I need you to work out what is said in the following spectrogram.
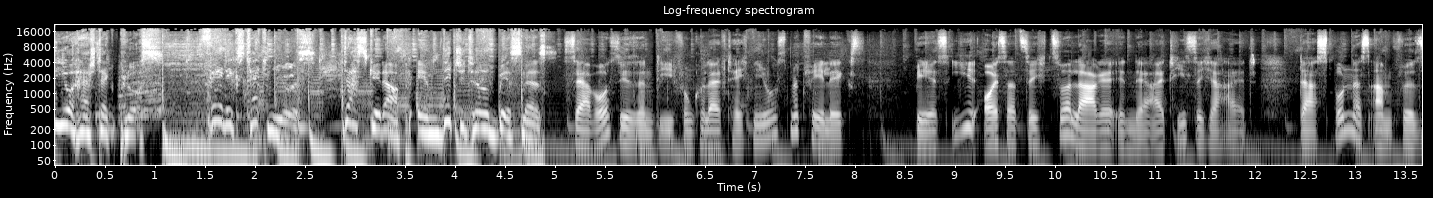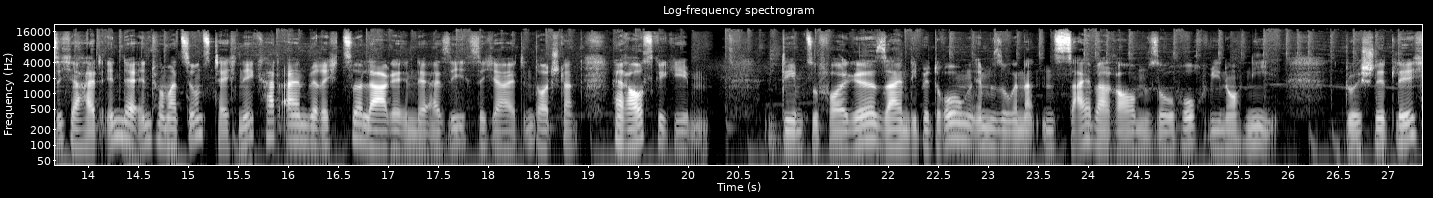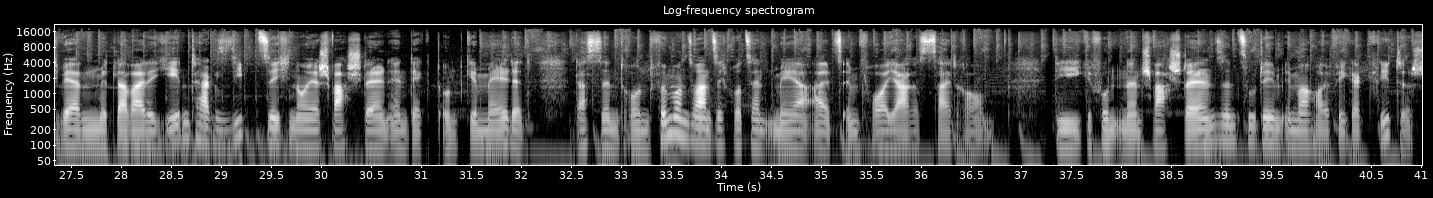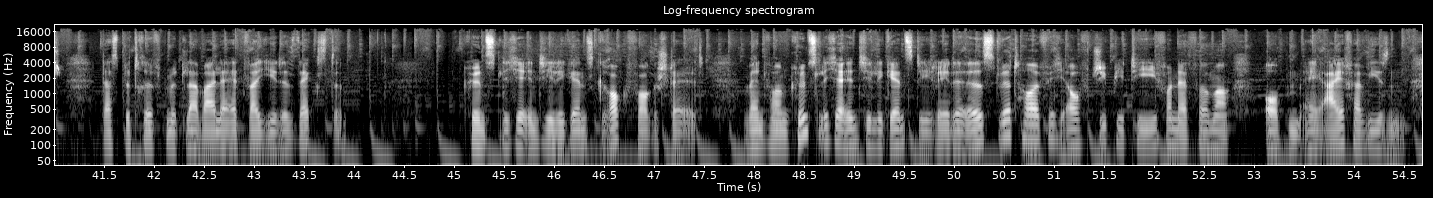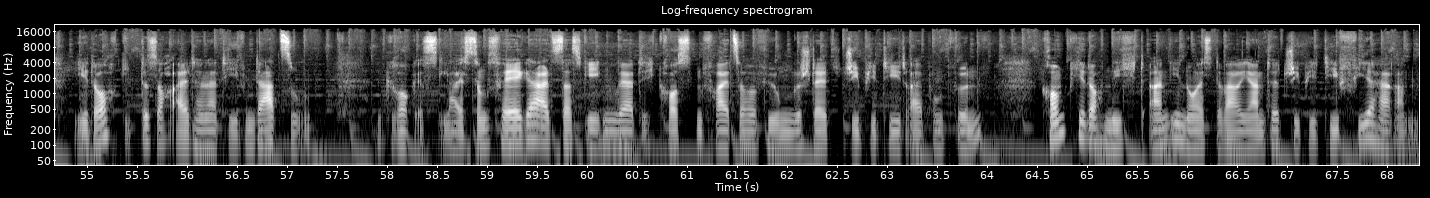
Radio Hashtag Plus. Felix Tech News. Das geht ab im Digital Business. Servus, Sie sind die Funko Live Tech News mit Felix. BSI äußert sich zur Lage in der IT-Sicherheit. Das Bundesamt für Sicherheit in der Informationstechnik hat einen Bericht zur Lage in der IT-Sicherheit in Deutschland herausgegeben. Demzufolge seien die Bedrohungen im sogenannten Cyberraum so hoch wie noch nie. Durchschnittlich werden mittlerweile jeden Tag 70 neue Schwachstellen entdeckt und gemeldet. Das sind rund 25 Prozent mehr als im Vorjahreszeitraum. Die gefundenen Schwachstellen sind zudem immer häufiger kritisch. Das betrifft mittlerweile etwa jede sechste künstliche Intelligenz Grok vorgestellt. Wenn von künstlicher Intelligenz die Rede ist, wird häufig auf GPT von der Firma OpenAI verwiesen, jedoch gibt es auch Alternativen dazu. Grok ist leistungsfähiger als das gegenwärtig kostenfrei zur Verfügung gestellte GPT 3.5, kommt jedoch nicht an die neueste Variante GPT 4 heran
